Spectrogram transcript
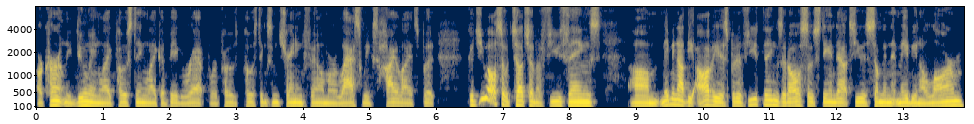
are currently doing, like posting like a big rep or post, posting some training film or last week's highlights. But could you also touch on a few things? Um, maybe not the obvious, but a few things that also stand out to you as something that may be an alarm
